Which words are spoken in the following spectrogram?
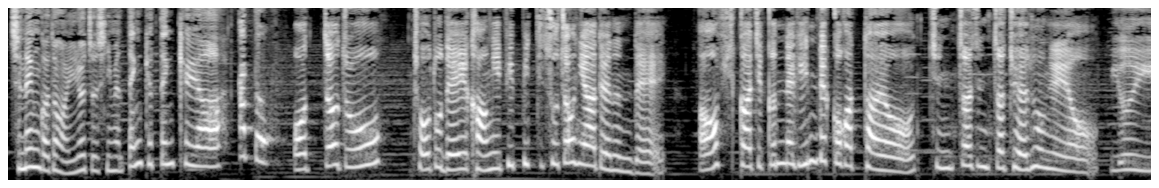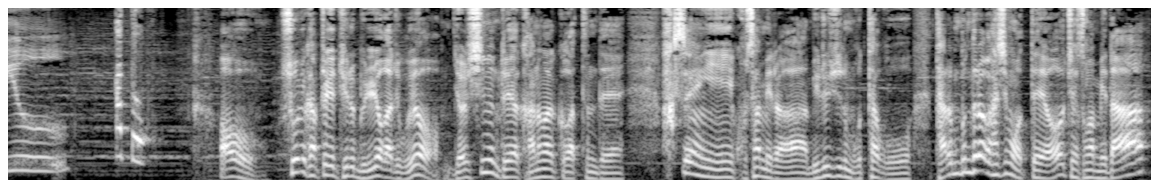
진행 과정 알려주시면 thank you, thank you야. 어쩌죠? 저도 내일 강의 PPT 수정해야 되는데 9시까지 끝내기 힘들 것 같아요. 진짜 진짜 죄송해요. 유유. 어우, 수업이 갑자기 뒤로 밀려가지고요. 10시는 돼야 가능할 것 같은데 학생이 고3이라 미루지도 못하고 다른 분들하고 하시면 어때요? 죄송합니다.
